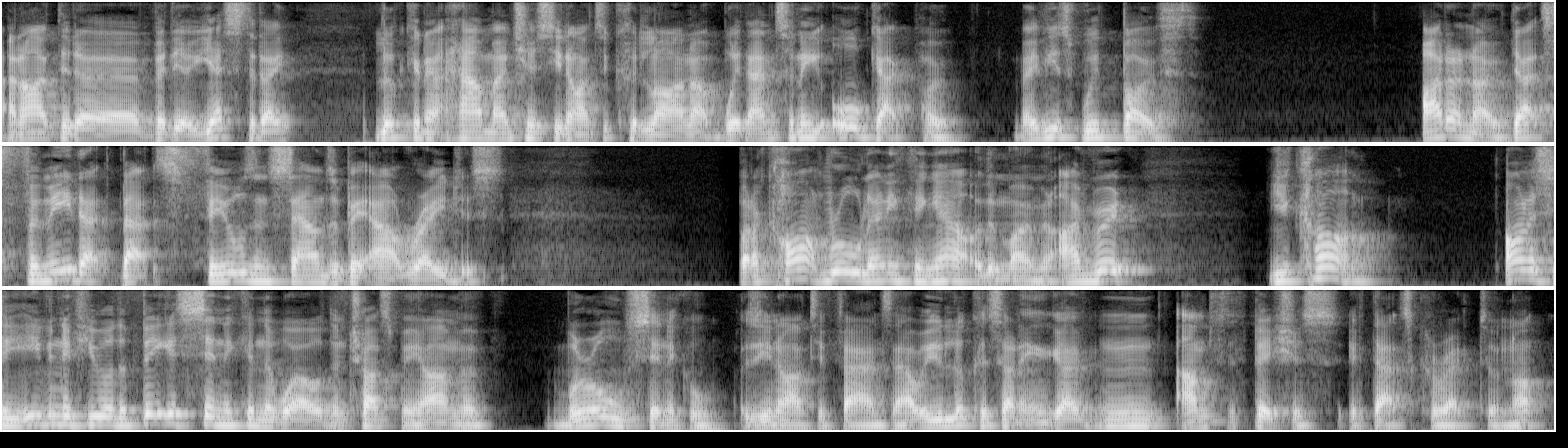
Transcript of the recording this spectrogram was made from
And I did a video yesterday looking at how Manchester United could line up with Antony or Gakpo. Maybe it's with both. I don't know. That's for me. That that feels and sounds a bit outrageous, but I can't rule anything out at the moment. I re- you can't honestly. Even if you are the biggest cynic in the world, and trust me, I'm a. We're all cynical as United fans now. We look at something and go, mm, "I'm suspicious if that's correct or not."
